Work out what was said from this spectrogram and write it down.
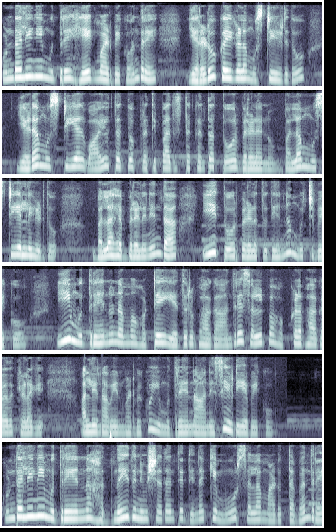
ಕುಂಡಲಿನಿ ಮುದ್ರೆ ಹೇಗೆ ಮಾಡಬೇಕು ಅಂದ್ರೆ ಎರಡೂ ಕೈಗಳ ಮುಷ್ಟಿ ಹಿಡಿದು ಎಡ ಮುಷ್ಟಿಯ ವಾಯುತತ್ವ ಪ್ರತಿಪಾದಿಸ್ತಕ್ಕಂಥ ತೋರ್ಬೆರಳನ್ನು ಬಲ ಮುಷ್ಟಿಯಲ್ಲಿ ಹಿಡಿದು ಬಲ ಹೆಬ್ಬೆರಳಿನಿಂದ ಈ ತೋರ್ಬೆರಳ ತುದಿಯನ್ನು ಮುಚ್ಚಬೇಕು. ಈ ಮುದ್ರೆಯನ್ನು ನಮ್ಮ ಹೊಟ್ಟೆಯ ಎದುರು ಭಾಗ ಅಂದ್ರೆ ಸ್ವಲ್ಪ ಹೊಕ್ಕಳ ಭಾಗದ ಕೆಳಗೆ ಅಲ್ಲಿ ನಾವೇನು ಮಾಡಬೇಕು? ಈ ಮುದ್ರೆಯನ್ನು ಆನಿಸಿ ಹಿಡಿಯಬೇಕು. ಕುಂಡಲಿನಿ ಮುದ್ರೆಯನ್ನು ಹದಿನೈದು ನಿಮಿಷದಂತೆ ದಿನಕ್ಕೆ ಮೂರು ಸಲ ಮಾಡುತ್ತಾ ಬಂದ್ರೆ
